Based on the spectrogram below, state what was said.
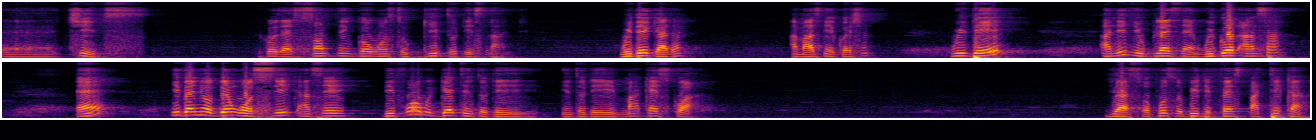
uh, chiefs because there's something God wants to give to this land. Will they gather? I'm asking a question. Will they? And if you bless them, will God answer? Eh? If any of them was sick and say, before we get into the into the market square, you are supposed to be the first partaker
